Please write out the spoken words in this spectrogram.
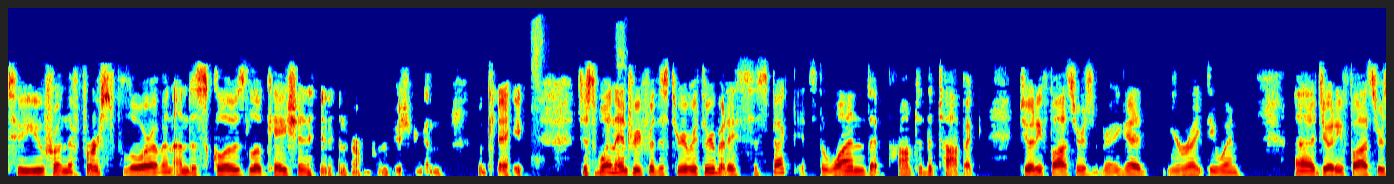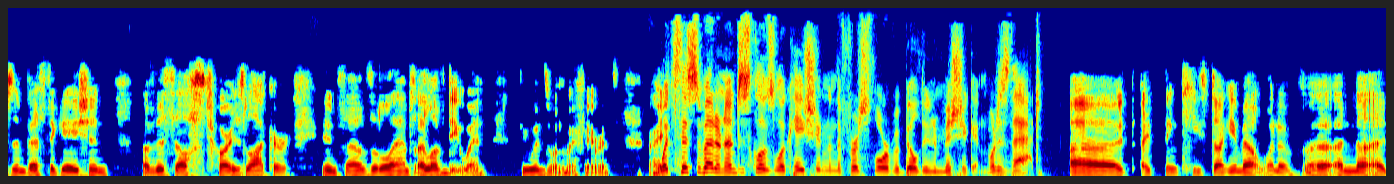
to you from the first floor of an undisclosed location in Ann Arbor, Michigan. Okay. Just one entry for this 3x3, but I suspect it's the one that prompted the topic. Jodie Foster's, very good. You're right, D-Win. Uh, Jodie Foster's investigation of the self-storage locker in Silence of the Lambs. I love D-Win. D-Win's one of my favorites. Right. What's this about an undisclosed location in the first floor of a building in Michigan? What is that? Uh, I think he's talking about one of uh, a, a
